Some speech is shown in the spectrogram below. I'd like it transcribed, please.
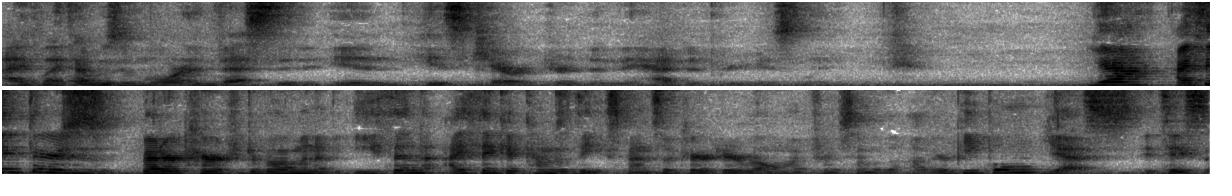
I liked I was more invested in his character than they had been previously. Yeah, I think there's better character development of Ethan. I think it comes at the expense of character development from some of the other people. Yes, it takes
